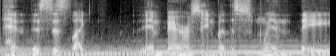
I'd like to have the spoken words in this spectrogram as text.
this is like embarrassing, but this is when they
